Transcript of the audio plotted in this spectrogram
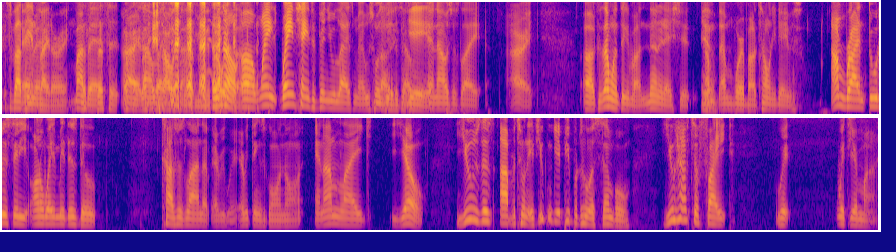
it's about the Hey, man. invite. All right, My that's, bad. That's it. All Okay, right, go I ahead. was It's always love, man. It's But always no, uh, Wayne Wayne changed the venue last man. We supposed to be at his house, and I was just like, all right, because I wasn't thinking about none of that shit. I'm, I'm worried about Tony Davis. I'm riding through the city on the way to meet this dude. Cops just lined up everywhere. Everything's going on, and I'm like, yo, use this opportunity. If you can get people to assemble, you have to fight with with your mind.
